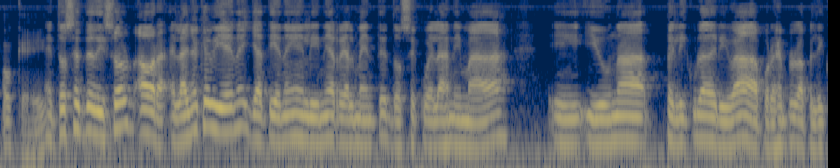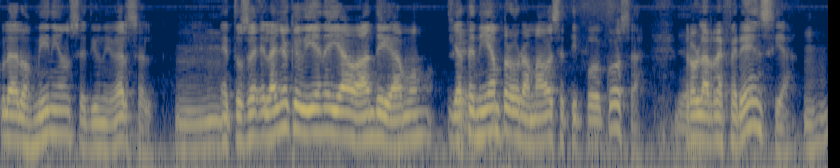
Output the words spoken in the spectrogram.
Okay. Entonces The Dissolve, ahora, el año que viene ya tienen en línea realmente dos secuelas animadas y, y una película derivada, por ejemplo la película de los Minions es de Universal. Mm -hmm. Entonces el año que viene ya van, digamos, ya sí. tenían programado ese tipo de cosas. Yeah. Pero la referencia uh -huh.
